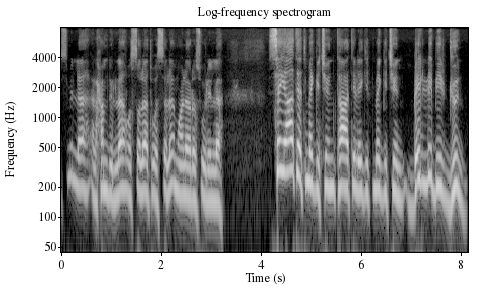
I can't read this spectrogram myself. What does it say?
Bismillah, elhamdülillah ve salatu ve selamu ala Resulillah. Seyahat etmek için, tatile gitmek için belli bir gün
